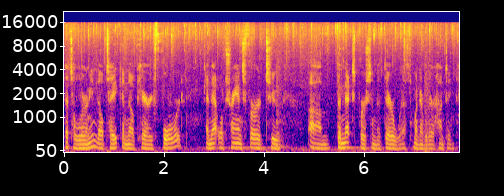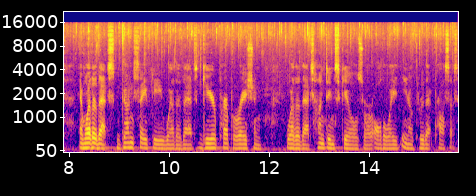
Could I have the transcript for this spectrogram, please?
that's a learning they'll take and they'll carry forward, and that will transfer to um, the next person that they're with whenever they're hunting, and whether that's gun safety, whether that's gear preparation, whether that's hunting skills, or all the way you know through that process.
